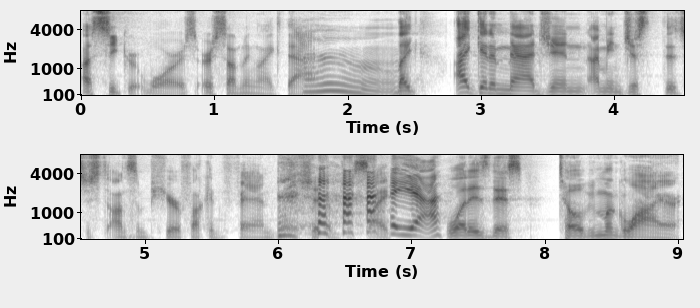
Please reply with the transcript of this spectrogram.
a Secret Wars or something like that. Oh. Like I can imagine. I mean, just just on some pure fucking fan bullshit. I'm just like, Yeah. what is this? Tobey Maguire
